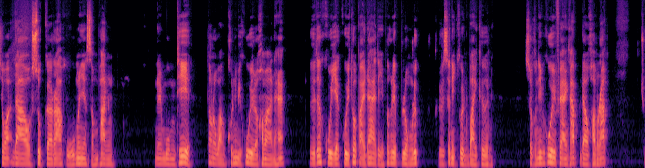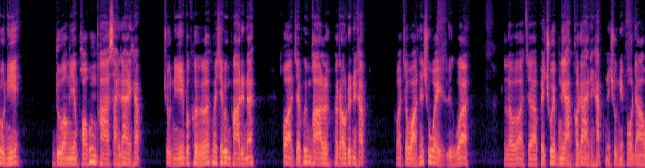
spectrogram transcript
จังหวะดาวศุกราหูมันยังสัมพันธ์ ในมุมที่ต้องระวังคนที่มีคู่อยู่แล้วเข้ามานะฮะหรือถ้าคุยอย่าคุยทั่วไปได้แต่อย่าเพิ่งรีบลงลึก หรือสนิทเกินไปเกิน ส่วนคนที่มีคู่มีแฟนครับดาวความรัก ช่วงนี้ดวงยังพอพึ่งพาใส่ได้นะครับช่วงนี้เผลอไม่ใช่พึ่งพาด้วยนะ เขาอาจจะพึ่งพาเราด้วยนะครับ ก็อาจจะวานให้ช่วยหรือว่าเราอาจจะไปช่วยบางอย่างเขาได้นะครับ ในช่วงนี้เพราะดาว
